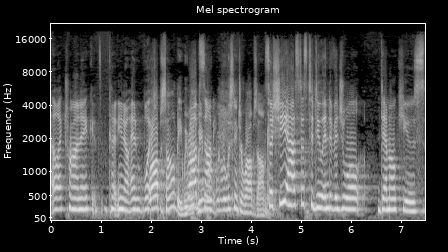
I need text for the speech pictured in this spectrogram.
electronic, you know, and what Rob Zombie. We, Rob were, we, Zombie. Were, we were listening to Rob Zombie. So she asked us to do individual demo cues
